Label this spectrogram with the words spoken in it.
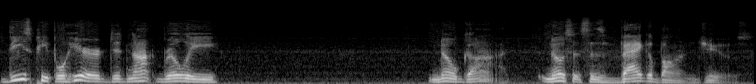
these people here did not really know God. Notice it says vagabond Jews.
